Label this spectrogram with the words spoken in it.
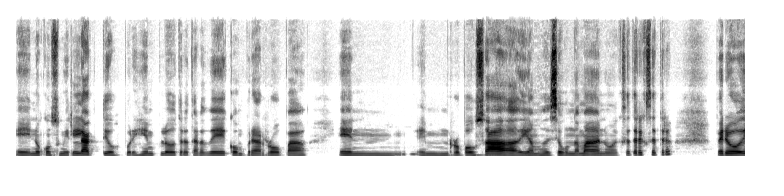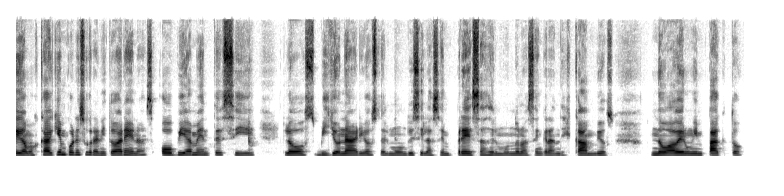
no consumir lácteos, por ejemplo, tratar de comprar ropa en, en, ropa usada, digamos, de segunda mano, etcétera, etcétera. Pero, digamos, cada quien pone su granito de arenas. Obviamente, si los billonarios del mundo y si las empresas del mundo no hacen grandes cambios, no va a haber un impacto,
